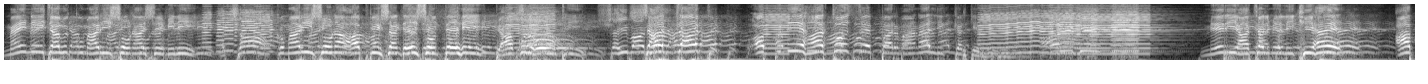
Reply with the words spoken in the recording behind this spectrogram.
मैंने जब कुमारी सोना से मिली अच्छा। कुमारी सोना आपके संदेश सुनते ही व्याकुल हो उठी। सही बात साथ साथ अपने हाथों से परवाना लिख करके मेरी आंचल में लिखी है आप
